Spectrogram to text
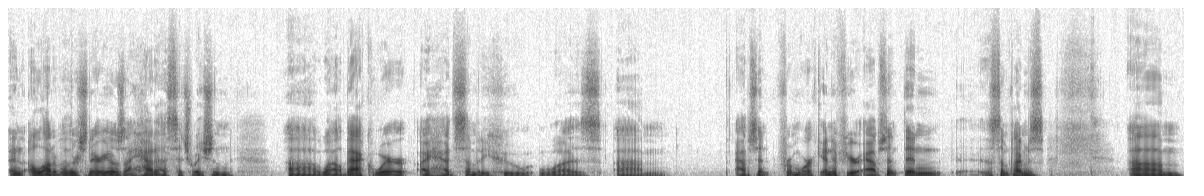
in a lot of other scenarios. I had a situation uh, a while back where I had somebody who was um, absent from work, and if you're absent, then sometimes um,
